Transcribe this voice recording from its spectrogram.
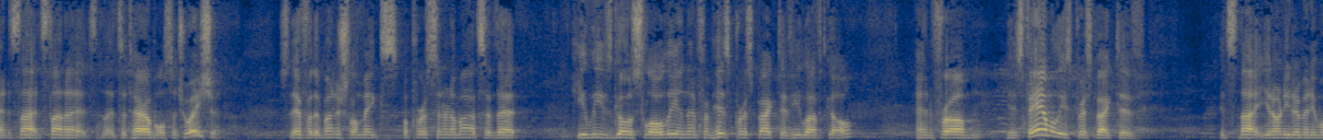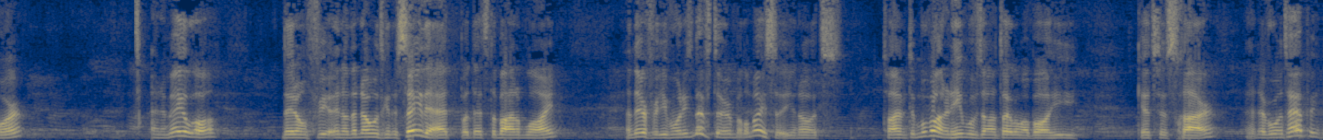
and it's not, it's not a, it's, it's a terrible situation. So therefore, the Rebbeinu makes a person in a matzav that he leaves go slowly, and then from his perspective, he left go, and from his family's perspective, it's not you don't need him anymore. And a Mela, they don't feel you know that no one's going to say that, but that's the bottom line. And therefore, even when he's nifter, Melamaisa, you know, it's time to move on, and he moves on to Olam Haba, he gets his schar, and everyone's happy.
